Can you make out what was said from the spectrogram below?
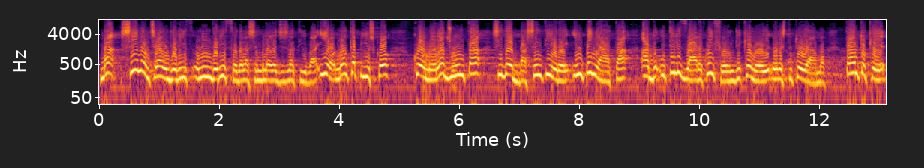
Ma se non c'è un, un indirizzo dell'Assemblea legislativa io non capisco come la Giunta si debba sentire impegnata ad utilizzare quei fondi che noi le restituiamo, tanto che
